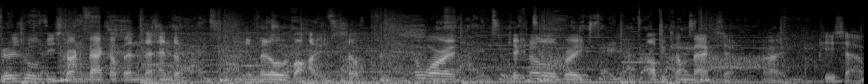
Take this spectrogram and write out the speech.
yours will be starting back up in the end of in the middle of August. So don't worry taking a little break. I'll be coming back soon. Alright, peace out.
